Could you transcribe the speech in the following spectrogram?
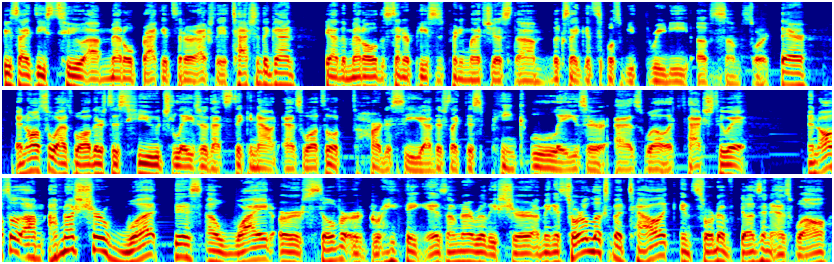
Besides these two uh, metal brackets that are actually attached to the gun. Yeah, the metal, the centerpiece is pretty much just, um, looks like it's supposed to be 3D of some sort there. And also as well, there's this huge laser that's sticking out as well. It's a little hard to see. Uh, there's like this pink laser as well attached to it. And also, um, I'm not sure what this uh, white or silver or gray thing is. I'm not really sure. I mean, it sort of looks metallic and sort of doesn't as well.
